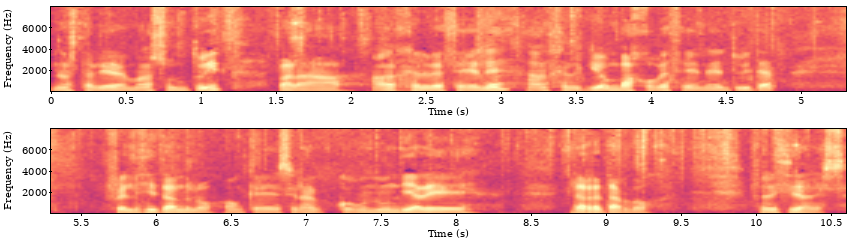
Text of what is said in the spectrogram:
no estaría de más un tweet para Ángel BCN, Ángel-BCN en Twitter, felicitándolo, aunque será con un día de, de retardo. Felicidades.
